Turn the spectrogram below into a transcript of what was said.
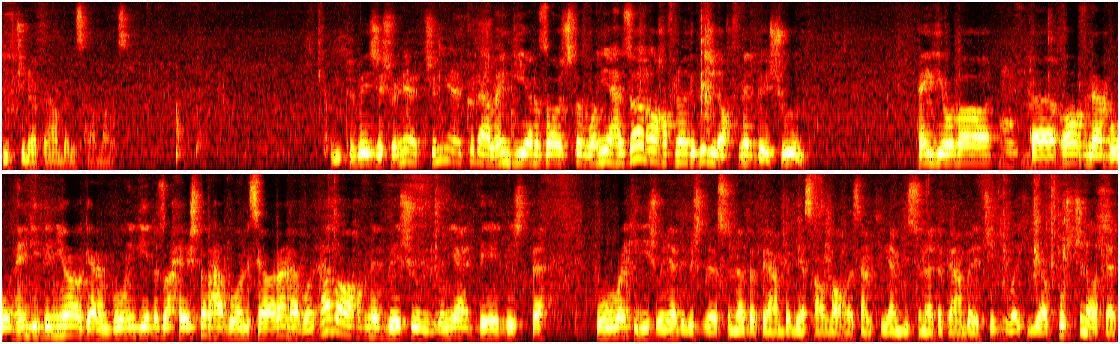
تیف چونه پیغمبر صلی الله علیه وسلم تو بیجه شونیه چونیه کرد او هنگی یا چطور وانیه هزار آخف ناده بیجید آخف ند بشول. هنگی ولا آف نبو هنگی دنیا گرم بو هنگی نزا حیشتر هبو نسیاره نبو او آخف ند بشول ونیا ده بشته و وکی دیش ونیا ده بشته سنت پیامبر یا صلی الله و سلم. تی ام دی سنت پیامبر چین وکی یا خوش چنا کرد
